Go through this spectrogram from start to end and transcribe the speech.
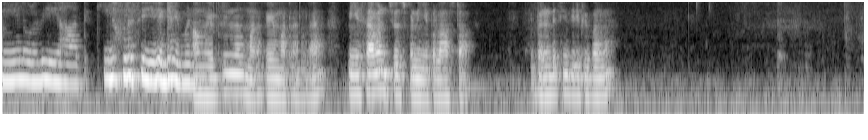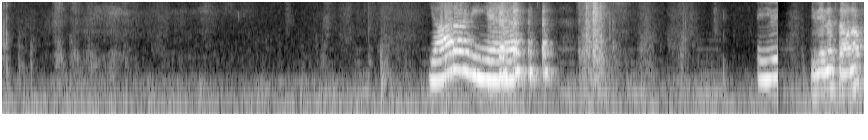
மேல உள்ளது ஏ ஹார்ட் கீழே உள்ளது ஏ டைமண்ட் அவங்க எப்படி இருந்தாலும் மறக்கவே மாட்டாங்கல்ல. நீங்கள் செவன் சூஸ் பண்ணீங்க இப்போ லாஸ்ட்டாக இப்போ ரெண்டுத்தையும் திருப்பி பாருங்கள் யாரா நீங்க? இது என்ன செவன் ஆஃப்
